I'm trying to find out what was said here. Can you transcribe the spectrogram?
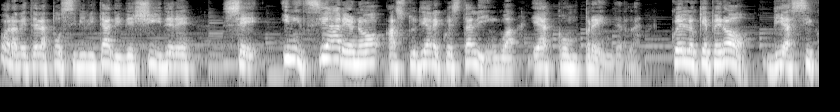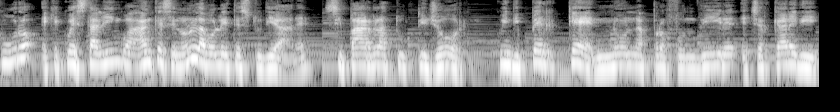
Ora avete la possibilità di decidere se iniziare o no a studiare questa lingua e a comprenderla. Quello che però vi assicuro è che questa lingua, anche se non la volete studiare, si parla tutti i giorni Quindi perché non approfondire e cercare di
